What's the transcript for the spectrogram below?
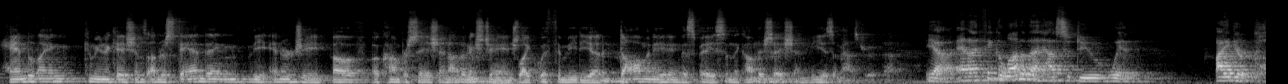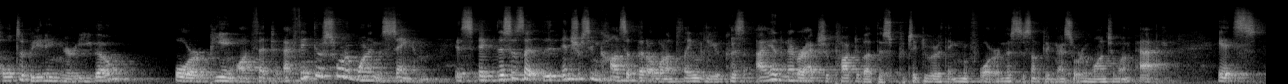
handling communications, understanding the energy of a conversation, of an mm-hmm. exchange, like with the media, mm-hmm. dominating the space in the conversation. Mm-hmm. He is a master at that. Yeah, and I think a lot of that has to do with either cultivating your ego or being authentic. I think they're sort of one and the same. It's, it, this is an interesting concept that I want to play with you because I had never actually talked about this particular thing before, and this is something I sort of want to unpack. It's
